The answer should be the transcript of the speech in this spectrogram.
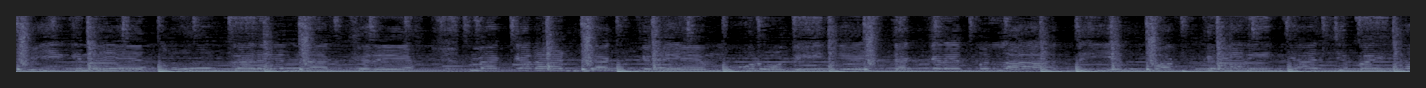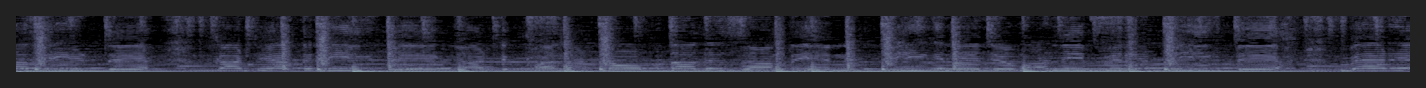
ਠੀਕ ਨੇ ਤੂੰ ਕਰੇ ਨਖਰੇ ਮੈਂ ਕਰਾਂ ਡੱਕਰੇ ਮੂਰੋਂ ਡੀਜੇ ਟੱਕਰੇ ਬੁਲਾਤੀ ਪੱਕਰੀ ਨਹੀਂ, ਜੱਜ ਬੈਠਾ ਸੀਟ ਤੇ ਕਾਠਿਆ ਤਰੀਕ ਤੇ ਗੱਟ ਖਾਣਾ ਟੌਪ ਦਾ ਤੇ ਜਾਂਦੇ ਨੇ ਠੀਕ ਨੇ ਜਵਾਨੀ, ਫਿਰ ਠੀਕ ਤੇ ਮੇਰੇ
